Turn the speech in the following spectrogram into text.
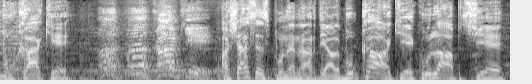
Bucache. Bucache! Așa se spune în Ardeal. Bucache cu lapcie.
